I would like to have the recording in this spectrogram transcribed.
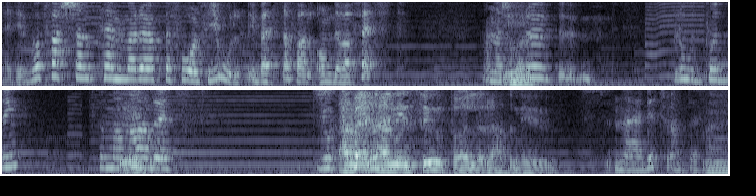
Nej, det var farsans hemmarökta fårfiol i bästa fall, om det var fest. Annars Mm. var det eh, blodpudding. Som mamma hade gott. Gjort Hade, själv. hade ni sylt då eller hade ni. S- Nej, det tror jag inte. Nej.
